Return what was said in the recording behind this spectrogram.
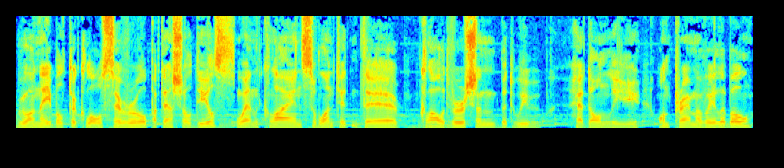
were unable to close several potential deals when clients wanted the cloud version, but we had only on prem available.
